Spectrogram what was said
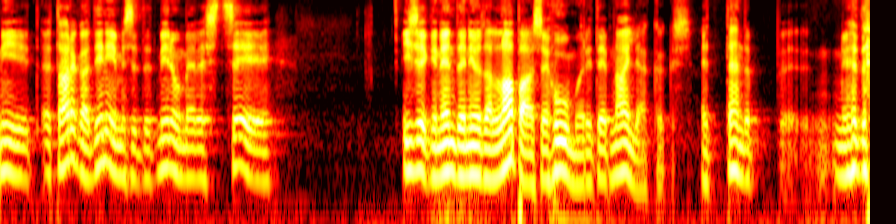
nii targad inimesed, et minu meelest see isegi nende nii-öelda labase huumori teeb naljakaks, et tähendab nii-öelda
